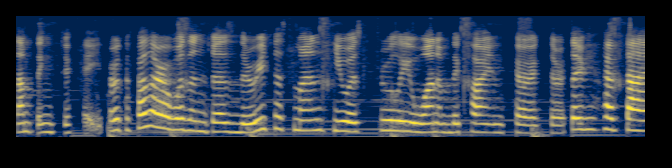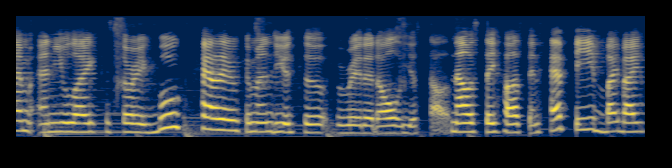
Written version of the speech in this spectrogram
something to hate. Rockefeller wasn't just the richest man, he was truly one of the kind character. So if you have time and you like historic books, highly recommend you to read it all yourself. Now stay healthy and happy, bye bye!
